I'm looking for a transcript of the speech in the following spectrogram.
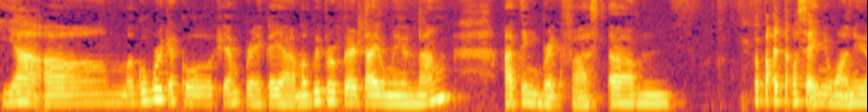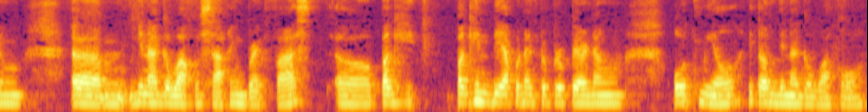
yeah, um, mag-work ako, syempre, kaya magbe-prepare tayo ngayon ng ating breakfast. Um, papakita ko sa inyo kung ano yung um, ginagawa ko sa aking breakfast. Uh, pag, pag hindi ako nagpe-prepare ng oatmeal, ito ang ginagawa ko.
